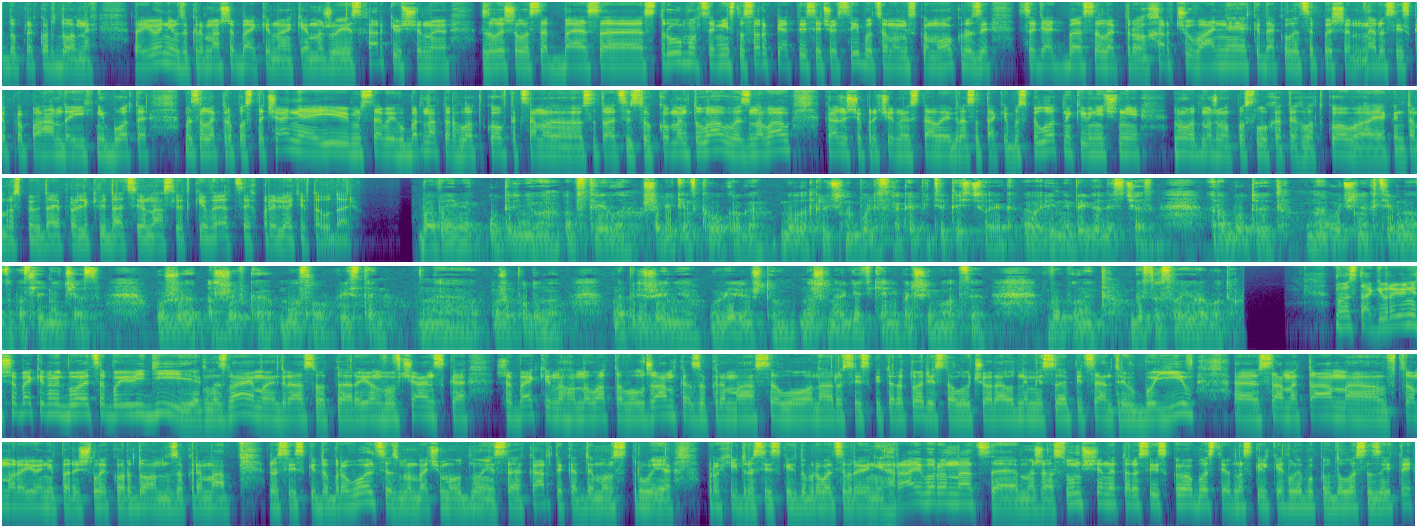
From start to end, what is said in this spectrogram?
до прикордонних районів, зокрема Шебекіно, яке межує з Харківщиною, залишилося без е, струму. Це місто 45 тисяч осіб у цьому міському окрузі сидять без електрохарчування, як і деколи це пише російська пропаганда, їхні боти без електропостачання. І місцевий губернатор Гладков так само ситуацію цю коментував, визнавав. каже, що причиною стали якраз атаки безпілотників нічні. Ну от можемо послухати Гладкова, як він там розповідає про ліквідацію наслідків е, цих прильотів та ударів. Во время утреннего обстрела Шебекинского округа было отключено более 45 тысяч человек. Аварийные бригады сейчас работают э, очень активно. За последний час уже Ржевка, Маслов, Пристань э, уже подано напряжение. Уверен, что наши энергетики, они большие молодцы, выполнят быстро свою работу. Ну, ось так. І в районі Шебекіно відбуваються бойові дії. Як ми знаємо, якраз от е, район Вовчанська, Шебекіного, Нова та Волжанка, зокрема, село на російській території, стало вчора одним із епіцентрів боїв. Е, Саме там, е, в цьому районі, перейшли кордон, зокрема, російські добровольці. Ми бачимо одну із карт, яка демонструє прохід російських добровольців в районі Грайворона. Це межа Сумщини та Російської області. От наскільки глибоко вдалося зайти.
